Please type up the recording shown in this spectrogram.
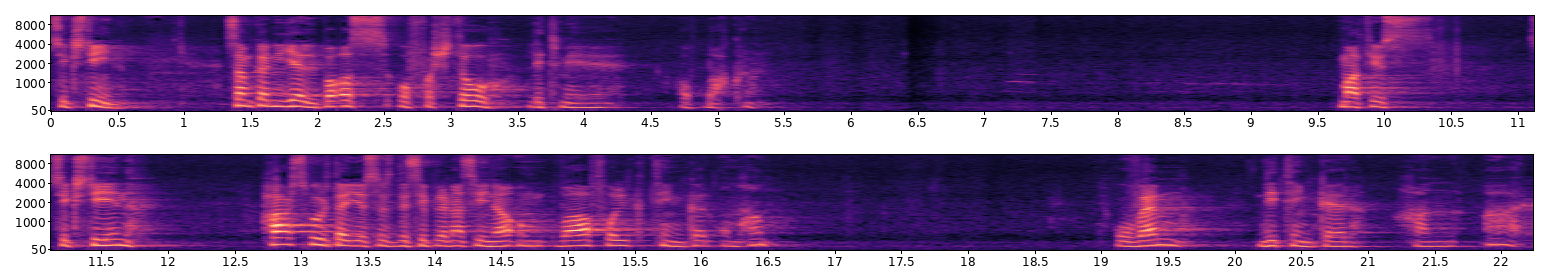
16, som kan hjelpe oss å forstå litt mer av bakgrunnen. Matteus 16. Her spurte Jesus disiplene sine om hva folk tenker om ham. Og hvem de tenker han er.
